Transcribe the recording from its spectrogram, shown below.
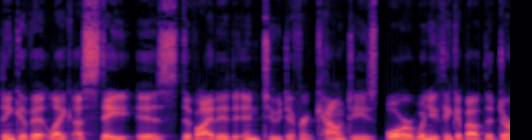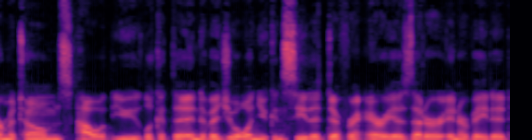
Think of it like a state is divided into different counties, or when you think about the dermatomes, how you look at the individual and you can see the different areas that are innervated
